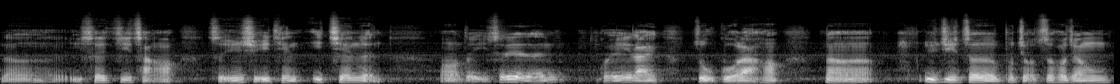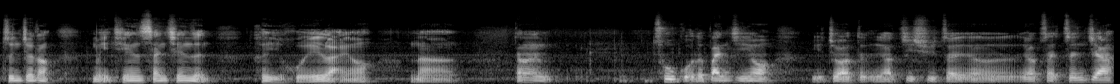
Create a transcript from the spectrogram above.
呃，以色列机场哦，只允许一天一千人哦的以色列人回来祖国了哈，那。预计这不久之后将增加到每天三千人可以回来哦。那当然，出国的班机哦，也就要等要继续再呃要再增加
